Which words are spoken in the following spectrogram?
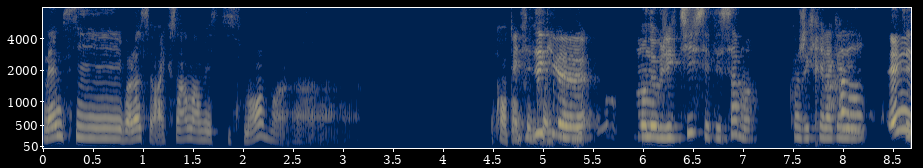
même si voilà, c'est vrai que c'est un investissement, ben, quand on fait le calcul, que mon objectif, c'était ça, moi, quand j'ai créé l'académie. Ah,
